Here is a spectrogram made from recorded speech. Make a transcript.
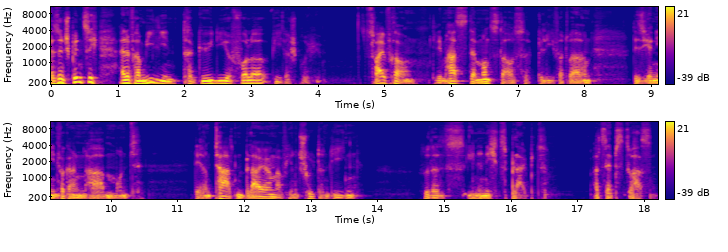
Es entspinnt sich eine Familientragödie voller Widersprüche. Zwei Frauen, die dem Hass der Monster ausgeliefert waren, die sich an ihn vergangen haben und deren Taten bleiern auf ihren Schultern liegen, so dass ihnen nichts bleibt, als selbst zu hassen.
